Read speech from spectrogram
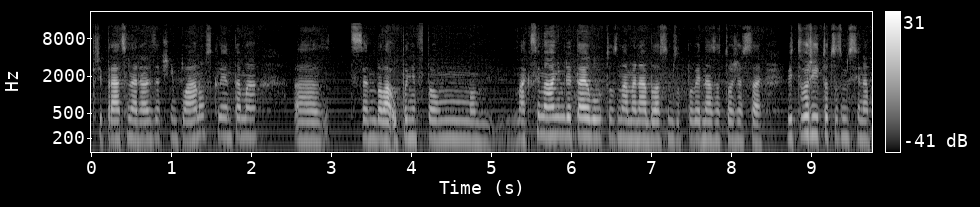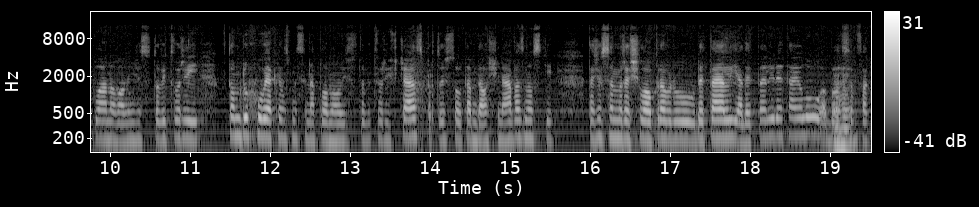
při práci na realizačním plánu s klientama eh, jsem byla úplně v tom maximálním detailu, to znamená, byla jsem zodpovědná za to, že se vytvoří to, co jsme si naplánovali, že se to vytvoří v tom duchu, v jakém jsme si naplánovali, že se to vytvoří včas, protože jsou tam další návaznosti. Takže jsem řešila opravdu detaily a detaily detailů a byla mm-hmm. jsem fakt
